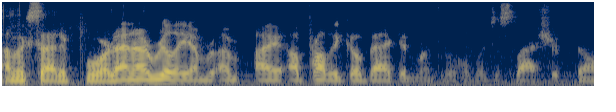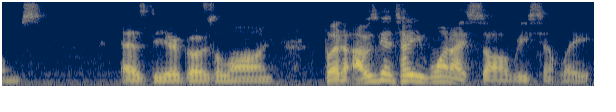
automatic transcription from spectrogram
I'm excited for it. And I really am. I'm, I, I'll probably go back and run through a whole bunch of slasher films as the year goes along. But I was going to tell you one I saw recently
